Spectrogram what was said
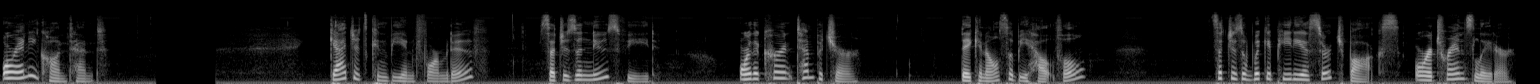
or any content. Gadgets can be informative, such as a news feed, or the current temperature. They can also be helpful, such as a Wikipedia search box or a translator.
